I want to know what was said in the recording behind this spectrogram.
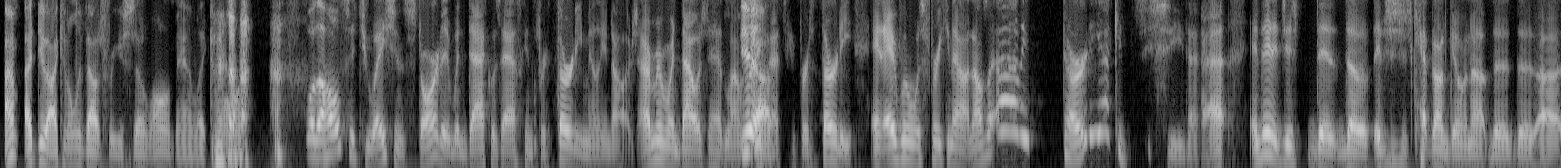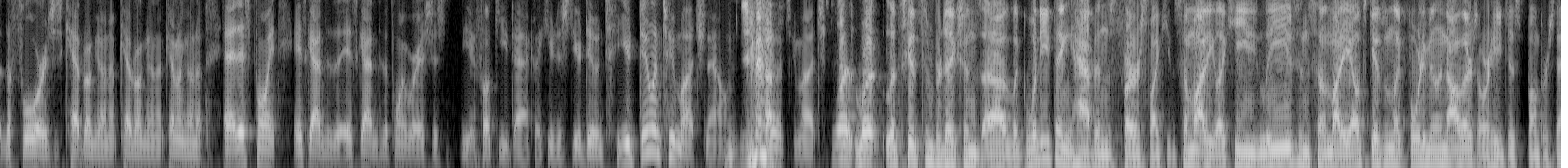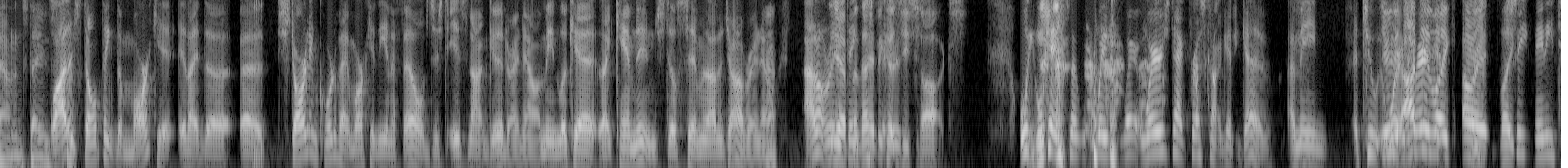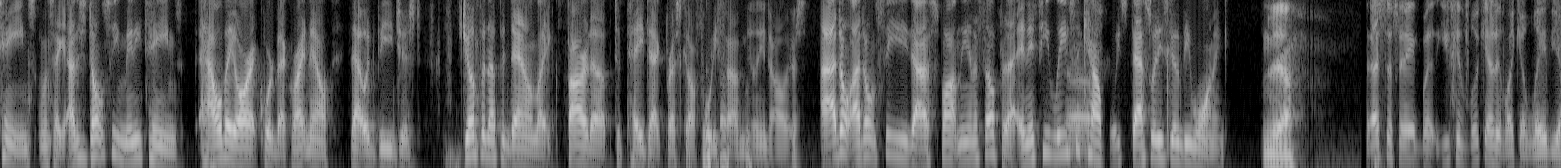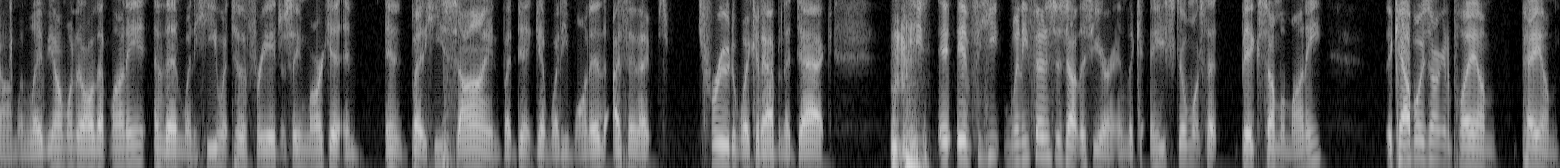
I'm, I do. I can only vouch for you so long, man. Like, come on. Well, the whole situation started when Dak was asking for thirty million dollars. I remember when that was the headline. When Yeah. asking for thirty, and everyone was freaking out. And I was like, oh, I mean, thirty, I could see that. And then it just the the it just just kept on going up. The the uh, the floor just kept on going up, kept on going up, kept on going up. And at this point, it's gotten to the it's gotten to the point where it's just yeah, fuck you, Dak. Like you're just you're doing t- you're doing too much now. You're yeah. doing too much. What what? Let's get some predictions. Uh, like, what do you think happens first? Like, somebody like he leaves and somebody else gives him like forty million dollars, or he just bumpers down and stays. Well, I just don't think the market, eh, like the uh, starting quarterback market in the NFL, just is not good right now. I mean, look at like Cam Newton still sitting without a job right now. Yeah. I don't really yeah, think but that's that because there's- he sucks. Wait, okay, so wait, where where's Dak Prescott going to go? I mean, uh, to Dude, where, I where- mean, like, all I right, just don't like, see many teams. One second, I just don't see many teams how they are at quarterback right now that would be just jumping up and down, like fired up to pay Dak Prescott forty five million dollars. I don't, I don't see that spot in the NFL for that. And if he leaves the Uh, Cowboys, that's what he's going to be wanting. Yeah. that's the thing. But you can look at it like a Le'Veon. When Le'Veon wanted all that money, and then when he went to the free agency market and and but he signed but didn't get what he wanted. I think that's true to what could happen to Dak. He's if he when he finishes out this year and the and he still wants that big sum of money, the Cowboys aren't going to play him, pay him.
